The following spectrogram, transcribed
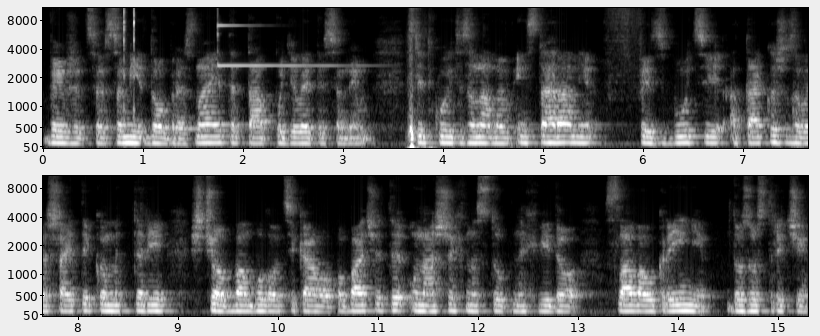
Ви вже це самі добре знаєте, та поділитися ним. Слідкуйте за нами в інстаграмі, в Фейсбуці, а також залишайте коментарі, щоб вам було цікаво побачити у наших наступних відео. Слава Україні! До зустрічі!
